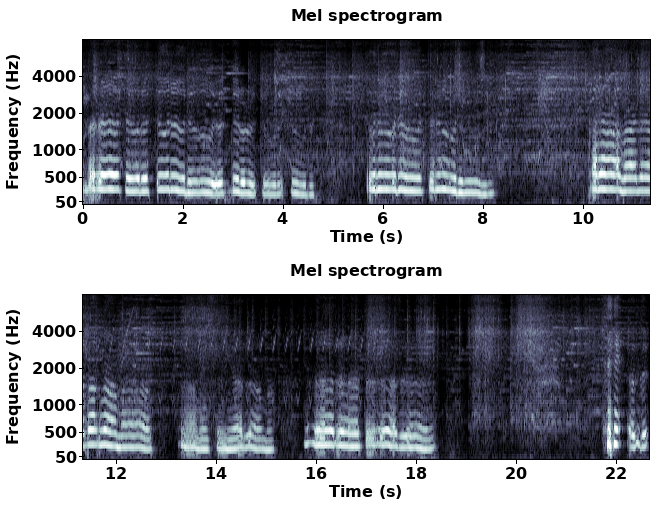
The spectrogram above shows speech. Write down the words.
Dırı dırı dırı dırı dırı dırı dırı. Dururu, dururu. Karaları bağlama Namusun yarama Dırı dırı. Öldü.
